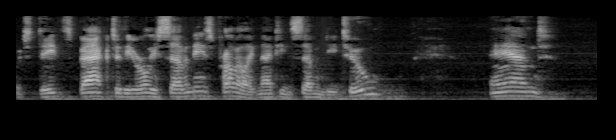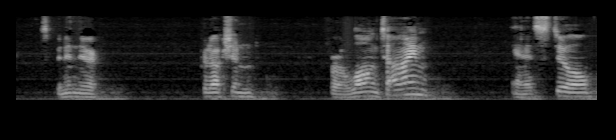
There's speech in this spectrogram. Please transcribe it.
which dates back to the early 70s, probably like 1972. And it's been in their production for a long time and it's still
